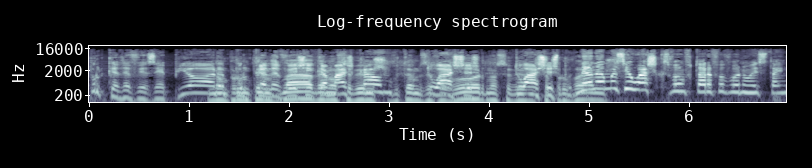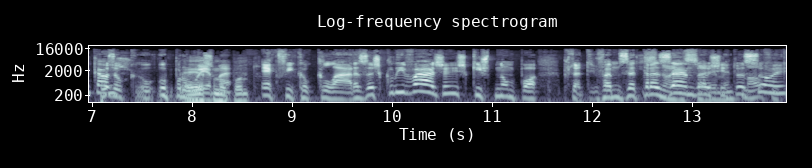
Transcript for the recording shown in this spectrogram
porque cada vez é pior, não porque cada vez nada, fica mais calmo. Votamos tu a favor, achas, não sabemos tu achas, Não, não, mas eu acho que se vão votar a favor, não é isso que está em causa causa. O, o, problema é, é, que ficam claras as clivagens, que isto não pode. Portanto, vamos atrasando as situações.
